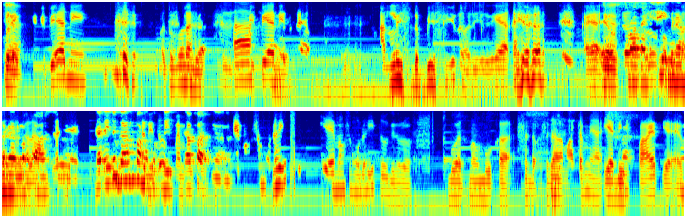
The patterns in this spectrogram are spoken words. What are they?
Iya. beli VPN nih. betul kan Nah. enggak Hmm. ah VPN itu kayak unleash the beast gitu nggak sih kayak kayak kayak ya Yes. udah, Proteksi benar-benar lepas. dan itu gampang Dan untuk itu didapat nggak? emang semudah itu iya emang semudah itu gitu loh buat membuka segala, segala Hmm. macamnya ya despite ya em-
